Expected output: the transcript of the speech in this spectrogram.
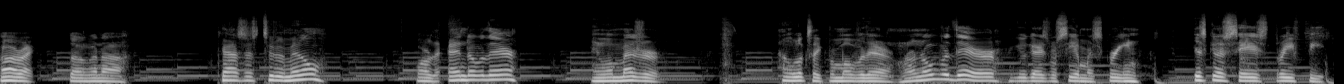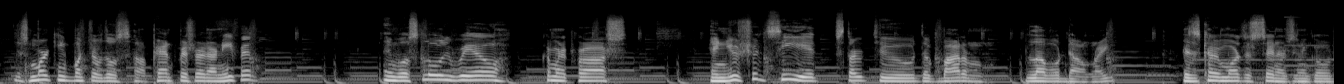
All right, so I'm gonna cast this to the middle or the end over there and we'll measure how it looks like from over there. And over there, you guys will see on my screen. It's gonna say it's three feet. Just marking a bunch of those uh, panfish right underneath it. And we'll slowly reel coming across. And you should see it start to the bottom level down, right? As it's coming more to the center, it's gonna go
